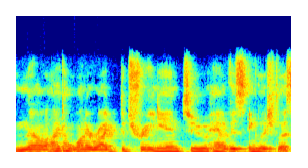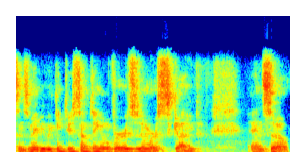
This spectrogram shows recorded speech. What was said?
no, I don't want to ride the train in to have this English lessons. Maybe we can do something over Zoom or Skype. And so,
